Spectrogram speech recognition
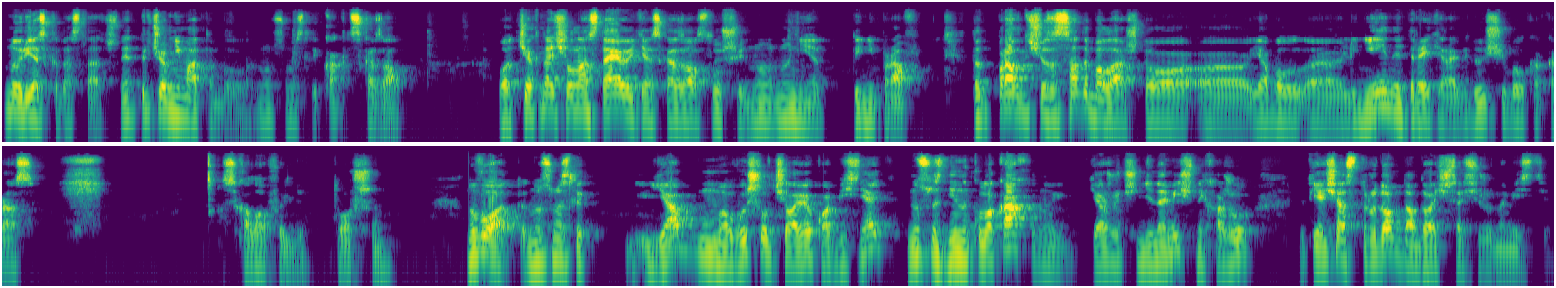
ну, резко достаточно. Это причем не матом было. Ну, в смысле, как ты сказал. Вот, человек начал настаивать, я сказал, слушай, ну, ну нет, ты не прав. Тут, правда, еще засада была, что э, я был э, линейный трекер, а ведущий был как раз Соколов или Торшин. Ну вот, ну, в смысле, я вышел человеку объяснять, ну, в смысле, не на кулаках, но я же очень динамичный, хожу. Я сейчас с трудом там два часа сижу на месте.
